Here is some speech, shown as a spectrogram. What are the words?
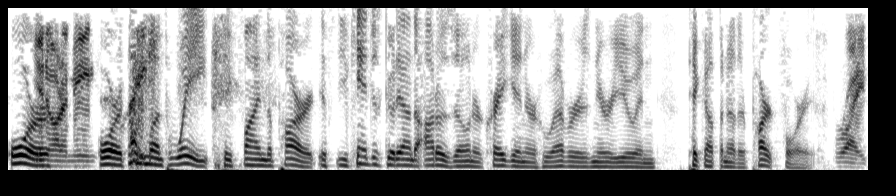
Or You know what I mean? or a two month wait to find the part. It's you can't just go down to AutoZone or Kragen or whoever is near you and pick up another part for it. Right.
